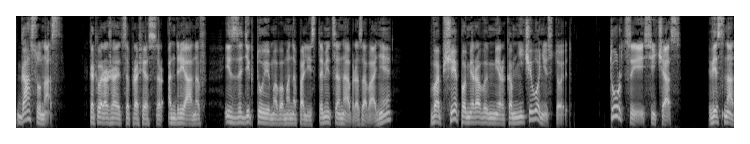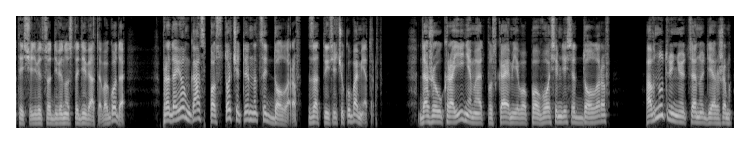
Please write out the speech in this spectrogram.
Газ у нас, как выражается профессор Андрианов, из-за диктуемого монополистами ценообразования – вообще по мировым меркам ничего не стоит. Турции сейчас, весна 1999 года, продаем газ по 114 долларов за тысячу кубометров. Даже Украине мы отпускаем его по 80 долларов, а внутреннюю цену держим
